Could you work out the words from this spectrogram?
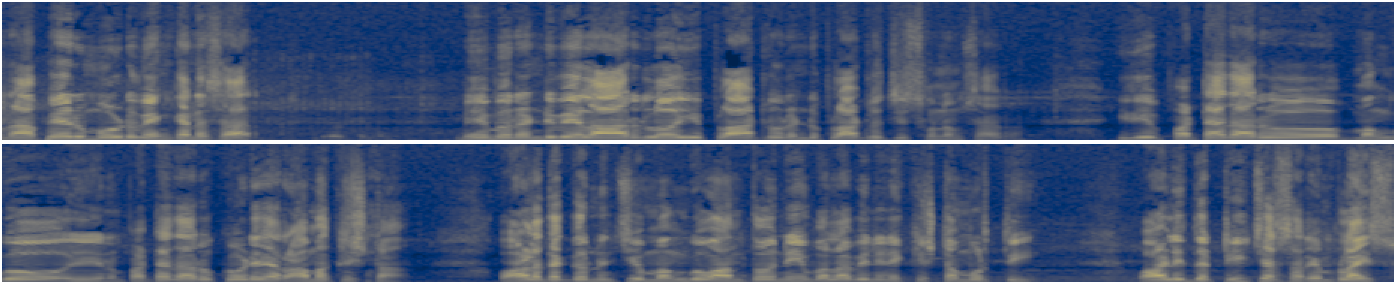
నా పేరు మూడు వెంకన్న సార్. మేము రెండు వేల ఆరులో ఈ ప్లాట్లు రెండు ప్లాట్లు తీసుకున్నాం సార్. ఇది పట్టాదారు మంగు పట్టాదారు కోడిద రామకృష్ణ. వాళ్ళ దగ్గర నుంచి మంగు ఆంతోని వల్లవిని కృష్ణమూర్తి. వాళ్ళిద్దరు టీచర్ సార్ ఎంప్లాయీస్.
